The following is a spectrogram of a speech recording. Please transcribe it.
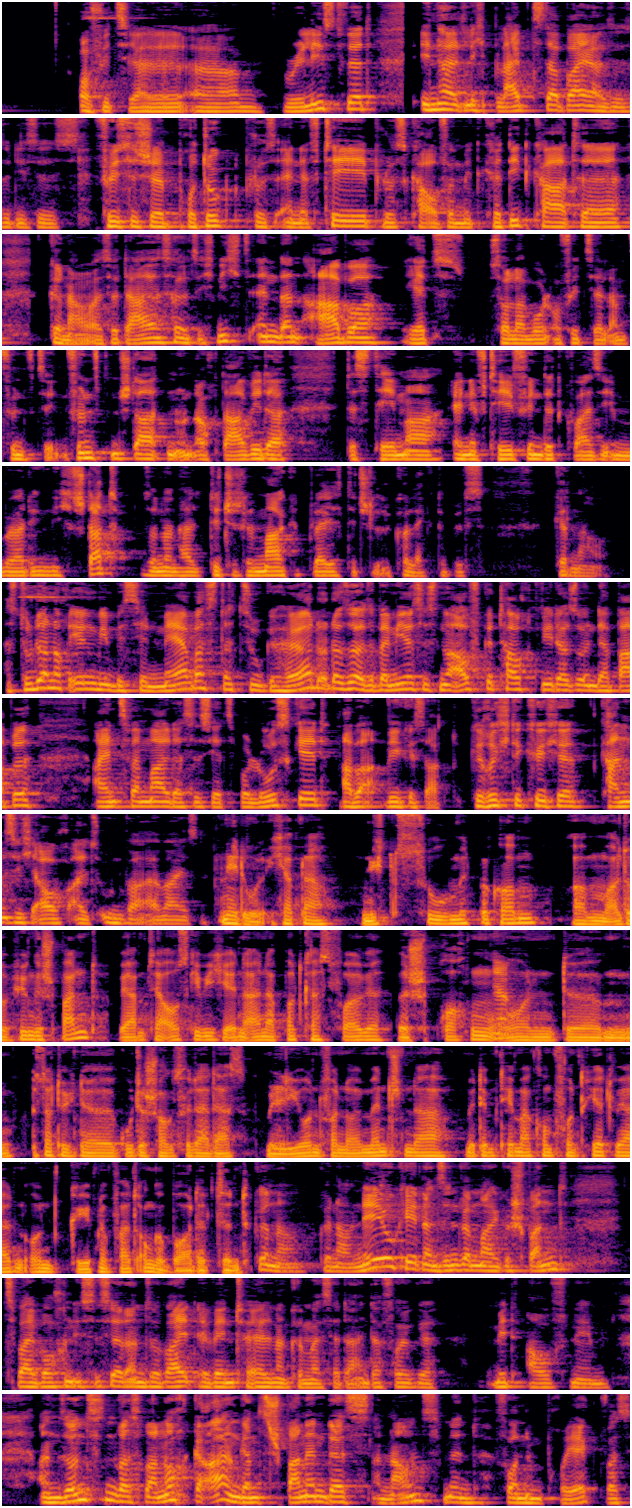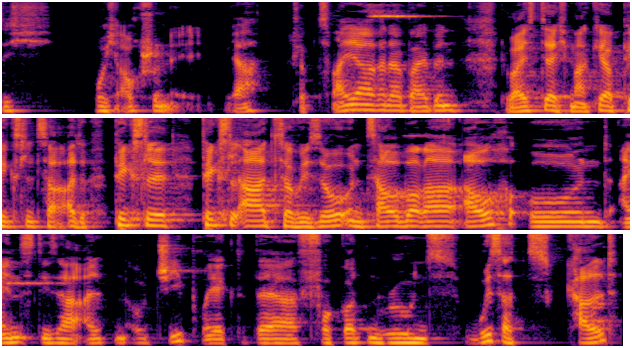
offiziell ähm, released wird. Inhaltlich bleibt's dabei, also so dieses physische Produkt plus NFT plus Kaufe mit Kreditkarte. Genau, also da soll sich nichts ändern, aber jetzt soll er wohl offiziell am 15.05. starten und auch da wieder das Thema NFT findet quasi im Wording nicht statt, sondern halt Digital Marketplace, Digital Collectibles. Genau. Hast du da noch irgendwie ein bisschen mehr was dazu gehört oder so? Also bei mir ist es nur aufgetaucht wieder so in der Bubble ein, zwei Mal, dass es jetzt wohl losgeht. Aber wie gesagt, Gerüchteküche kann sich auch als unwahr erweisen. Nee, du, ich habe da nichts zu mitbekommen. Ähm, also ich bin gespannt. Wir haben es ja ausgiebig in einer Podcast-Folge besprochen ja. und ähm, ist natürlich eine gute Chance wieder, dass Millionen von neuen Menschen da mit dem Thema konfrontiert werden und gegebenenfalls ongeboardet sind. Genau, genau. Nee, okay, dann sind wir mal gespannt. Zwei Wochen ist es ja dann soweit, eventuell, dann können wir es ja da in der Folge mit aufnehmen. Ansonsten, was war noch gar ein ganz spannendes Announcement von einem Projekt, was ich, wo ich auch schon, ja, ich glaube zwei Jahre dabei bin. Du weißt ja, ich mag ja Pixel, also Pixel, Pixel Art sowieso und Zauberer auch und eins dieser alten OG-Projekte, der Forgotten Runes Wizards Cult,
